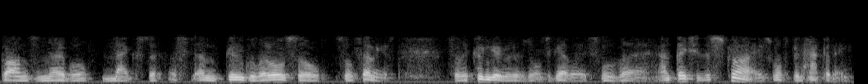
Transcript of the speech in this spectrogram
Barnes and Noble, Magster, and Google. They're also still selling it. So they couldn't get rid of it altogether. It's still there, and basically describes what's been happening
